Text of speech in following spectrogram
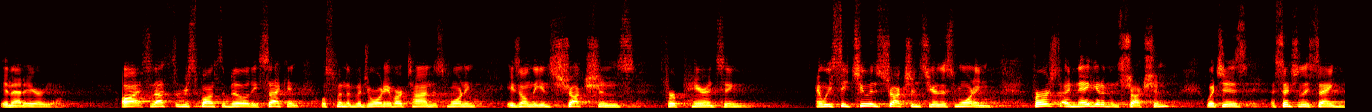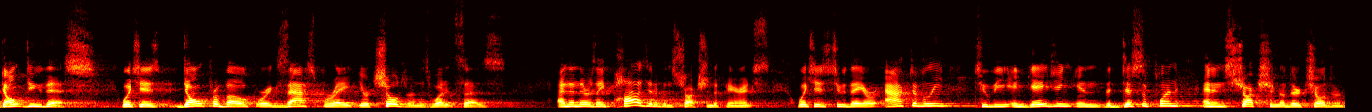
in that area. All right, so that's the responsibility. Second, we'll spend the majority of our time this morning is on the instructions for parenting. And we see two instructions here this morning. First, a negative instruction, which is essentially saying, don't do this, which is don't provoke or exasperate your children, is what it says. And then there's a positive instruction to parents, which is to they are actively to be engaging in the discipline and instruction of their children.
